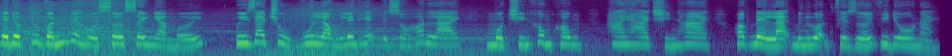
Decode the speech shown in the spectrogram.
Để được tư vấn về hồ sơ xây nhà mới, quý gia chủ vui lòng liên hệ tới số hotline 1900 2292 hoặc để lại bình luận phía dưới video này.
